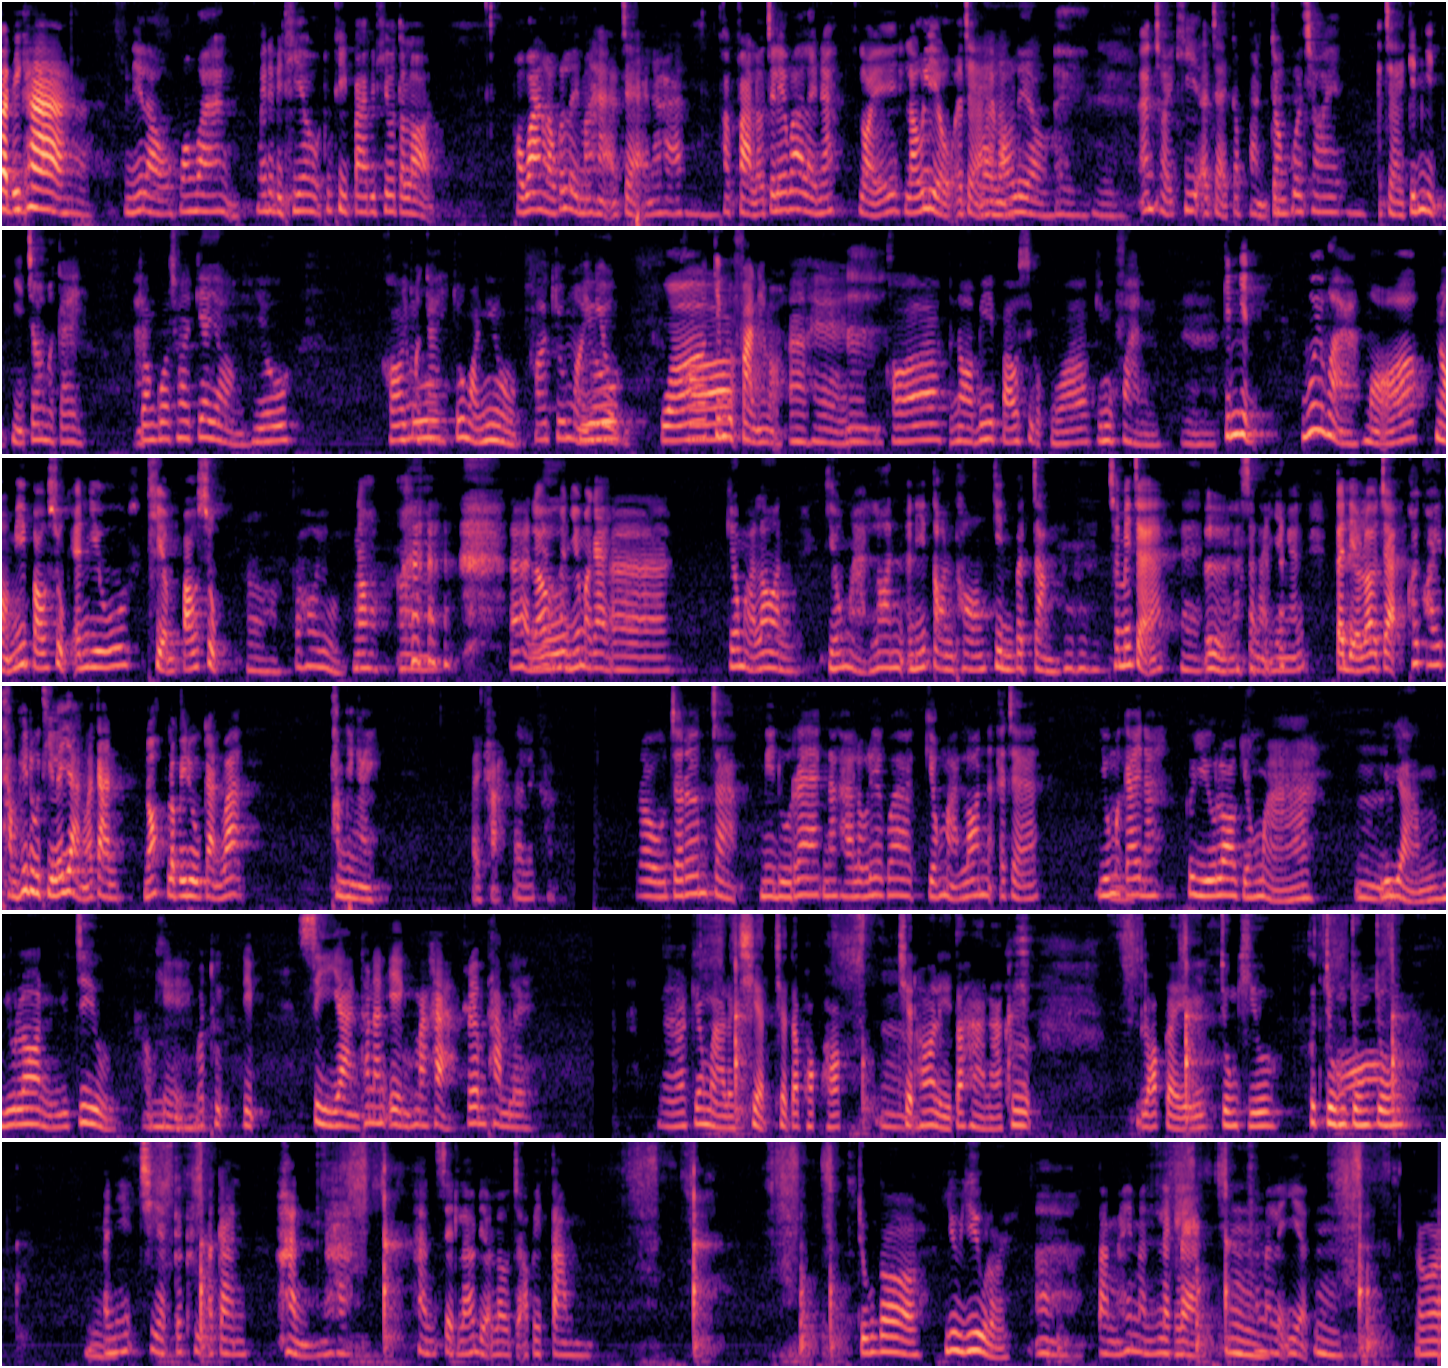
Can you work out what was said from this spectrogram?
สวัสดีค่ะ วันนี้เราว่างๆ ไม่ได้ไปเที่ยว ทุกทีป้าไปเที่ยวตลอด พอว่างเราก็เลยมาหาอาแจนะคะ ผักฝาดเราจะเรียกว่าอะไรนะ หลอยเล้าเหลี่ยวอาแจหอยเล้าเรียวเอออันฉอยขี้อาแจกับปั่นจองกัวช่อยอาแจกินหงิดหนีจ้อมาใกล้ จองกัวช่อยเกี้ยหยองยูคอยูจูมาไกลจูหมอนิวข้อจู้หมอยอยู่อยู่วอข้อกินบุกฟันให้หมออ่าแฮอ่าคอนอบี้เป้าสึกหัวกิมมุกฟันอ่ากินหงิด วุ้ยหว่าหมอหน่อมีเปาสุกแอนยูเถียมเปาสุกอ่าก็ห่ออยู่เนาะอ่าอาหารแล้วยูหันยูมาใกล้อ่าเกี๊ยวหมาล่อน เกี๊ยวหมาล่อน อันนี้ตอนท้องกินประจำใช่ไหมแจ๋แฮเออลักษณะอย่างนั้น แต่เดี๋ยวเราจะค่อยๆทำให้ดูทีละอย่างละกันเนาะเราไปดูกันว่าทำยังไง ไปค่ะได้เลยค่ะ เราจะเริ่มจากเมนูแรกนะคะ เราเรียกว่าเกี๊ยวหมาล่อนอาจารย์ยุมาใกล้นะก็ยิ้วลอกเกี๊ยวหมาอืม ยิ้วหยามยิ้วล่อนยิ้วจิ้วโอเคอืมวัตถุดิบสี่อย่างเท่านั้นเองมาค่ะ เริ่มทำเลยนะเกี๊ยวหมาเลยเฉียดเฉียดตะพอกพอกอืมเฉียดห่อหลีตะหานะคือ ล็อกไก่จุงคิ้ว คือจุงจุงจุงมอันนี้เฉียดก็คืออาการหั่นนะคะ หั่นเสร็จแล้วเดี๋ยวเราจะเอาไปตจุงก็ยิ้วยิ้วๆเลยำอ่าตำให้มันแหลกอืมๆให้มันละเอียดอืมแล้วก็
